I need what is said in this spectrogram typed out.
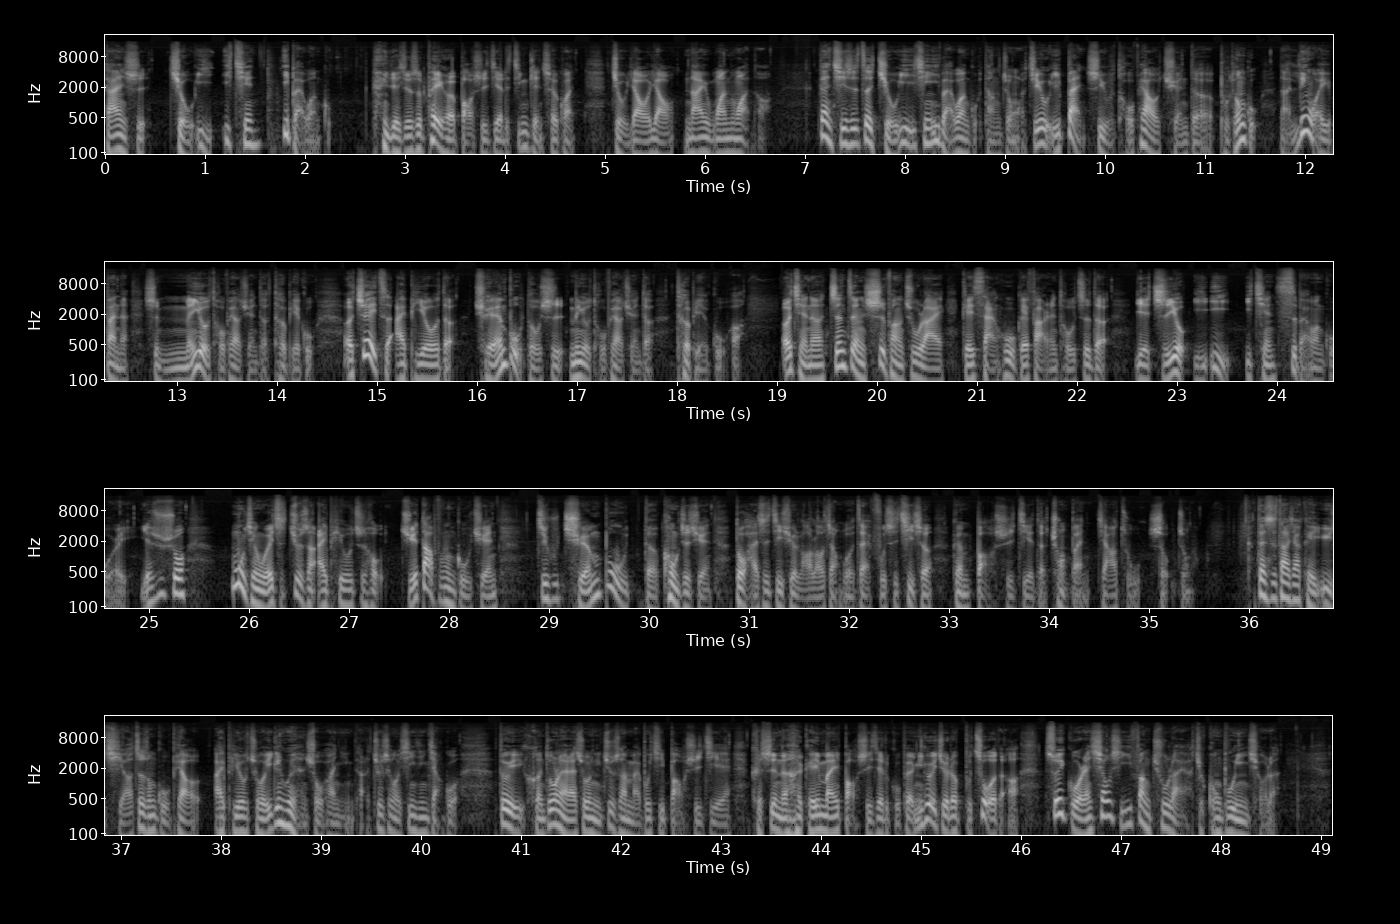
答案是九亿一千一百万股，也就是配合保时捷的经典车款九幺幺 nine one one 啊。但其实这九亿一千一百万股当中啊，只有一半是有投票权的普通股，那另外一半呢是没有投票权的特别股。而这一次 IPO 的全部都是没有投票权的特别股啊。而且呢，真正释放出来给散户、给法人投资的，也只有一亿一千四百万股而已。也就是说，目前为止，就算 IPO 之后，绝大部分股权，几乎全部的控制权，都还是继续牢牢掌握在福斯汽车跟保时捷的创办家族手中。但是大家可以预期啊，这种股票 IPO 之后一定会很受欢迎的。就像我先前讲过，对很多人来说，你就算买不起保时捷，可是呢，可以买保时捷的股票，你会觉得不错的啊。所以果然消息一放出来啊，就供不应求了。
